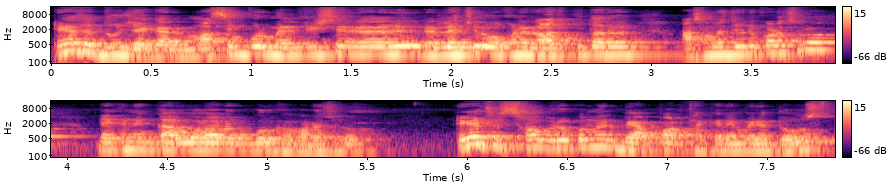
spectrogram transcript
ঠিক আছে? দুই জায়গার মাসিমপুর মিলিটারি রেলে ছিল ওখানে রাজপুত আর আসামের জন্য করা ছিল এখানে গারওয়াল আর গোর্খা করা ছিল, ঠিক আছে? সব রকমের ব্যাপার থাকে রে মেরে দোস্ত।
